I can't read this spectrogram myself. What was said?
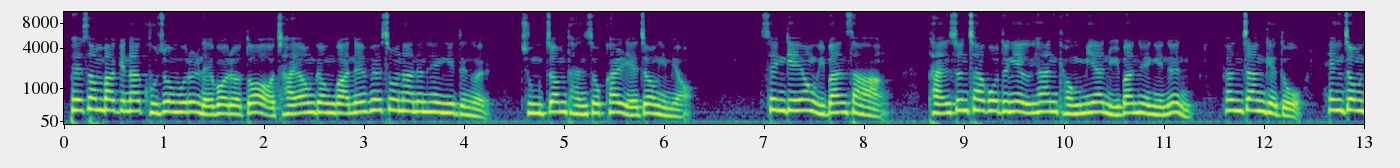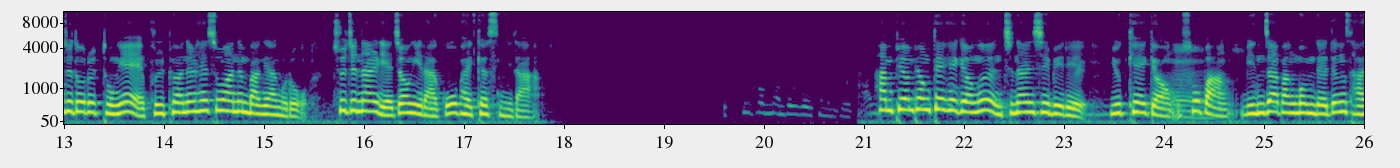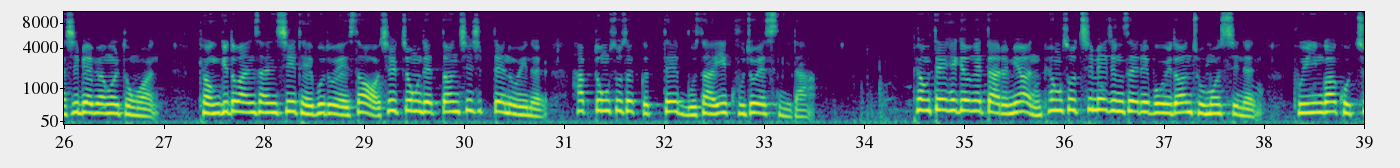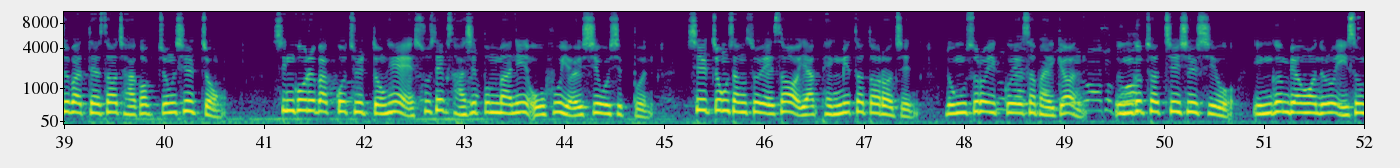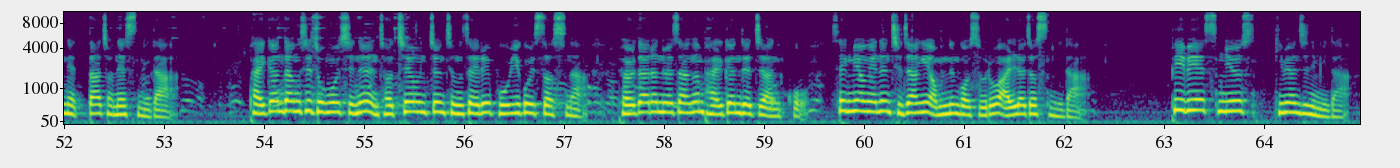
폐선박이나 구조물을 내버려둬 자연경관을 훼손하는 행위 등을 중점 단속할 예정이며 생계형 위반 사항, 단순 착오 등에 의한 경미한 위반 행위는 현장 계도, 행정 지도를 통해 불편을 해소하는 방향으로 추진할 예정이라고 밝혔습니다. 한편 평택해경은 지난 11일 육해경, 소방, 민자방범대 등 40여 명을 동원 경기도 안산시 대부도에서 실종됐던 70대 노인을 합동수색 끝에 무사히 구조했습니다. 평택해경에 따르면 평소 치매 증세를 보이던 조모 씨는 부인과 고추밭에서 작업 중 실종. 신고를 받고 출동해 수색 40분 만인 오후 10시 50분 실종 장소에서 약 100m 떨어진 농수로 입구에서 발견, 응급처치 실시 후 인근 병원으로 이송했다 전했습니다. 발견 당시 조모 씨는 저체온증 증세를 보이고 있었으나 별다른 외상은 발견되지 않고 생명에는 지장이 없는 것으로 알려졌습니다. PBS 뉴스 김현진입니다.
